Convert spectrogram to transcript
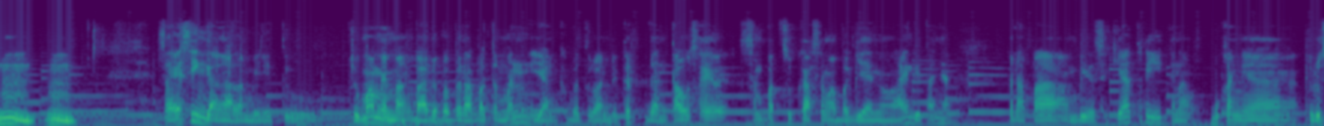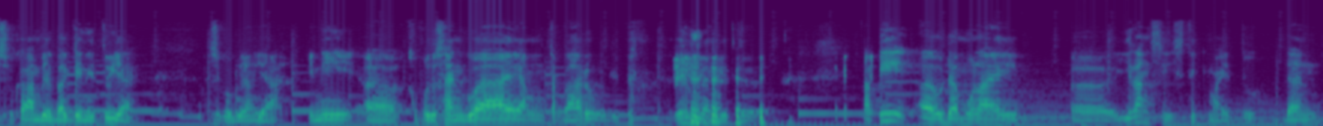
Hmm. Hmm. Saya sih nggak ngalamin itu. Cuma memang ada beberapa teman yang kebetulan deket dan tahu saya sempat suka sama bagian yang lain ditanya kenapa ambil psikiatri, kenapa bukannya lu suka ambil bagian itu ya? Terus gue bilang ya ini uh, keputusan gue yang terbaru gitu. Dia bilang gitu. Tapi uh, udah mulai uh, hilang sih stigma itu dan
